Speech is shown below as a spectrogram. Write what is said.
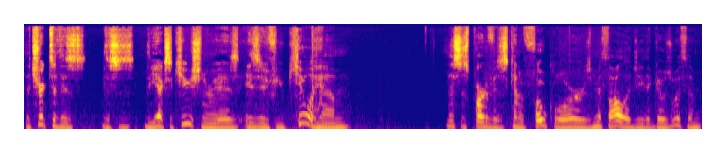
the trick to this this is the executioner is is if you kill him this is part of his kind of folklore or his mythology that goes with him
